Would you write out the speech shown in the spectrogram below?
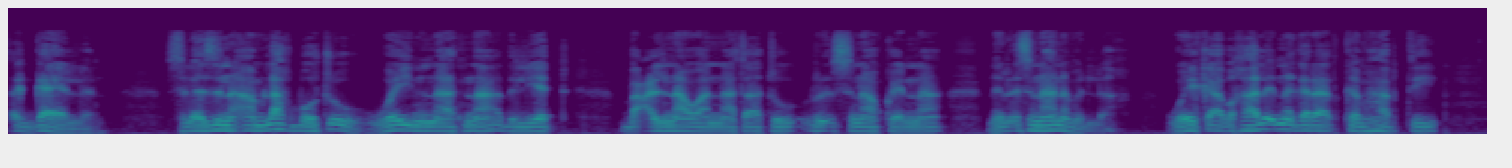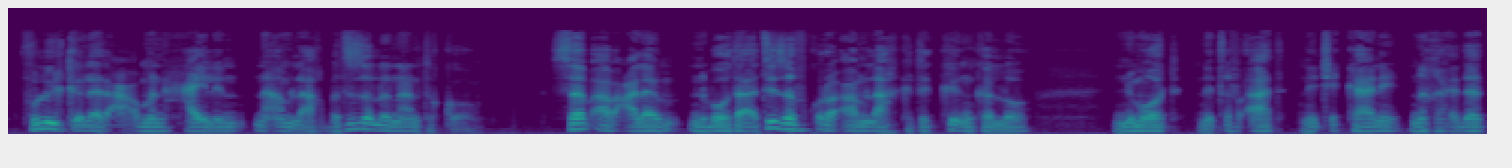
ጸጋ የለን። ስለዚ ንኣምላኽ ቦትኡ ወይ ንናትና ድልየት ባዕልና ዋናታቱ ርእስና ኰንና ንርእስና ነምልኽ። ወይ ከኣ ብኻልእ ነገራት ከም ሃብቲ፣ ፍሉይ ክእለት ዓቕምን ሓይልን ንኣምላኽ በቲ ዘሎና ንትክኦ። ሰብ ኣብ ዓለም ንቦታ እቲ ዘፍቅሮ ኣምላኽ ክትክእ እንከሎ ንሞት፣ ንጥፍኣት፣ ንጭካኔ፣ ንኽሕደት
